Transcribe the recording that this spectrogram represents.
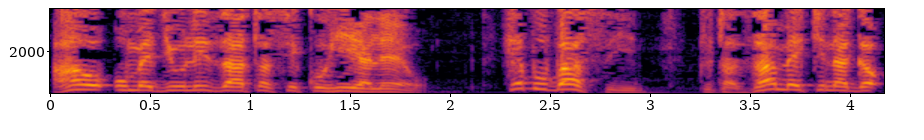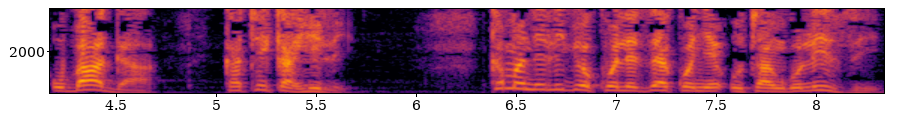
au umejiuliza hata siku hii ya leo. Hebu basi tutazame kinaga ubaga katika hili. Kama nilivyokuelezea kwenye utangulizi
